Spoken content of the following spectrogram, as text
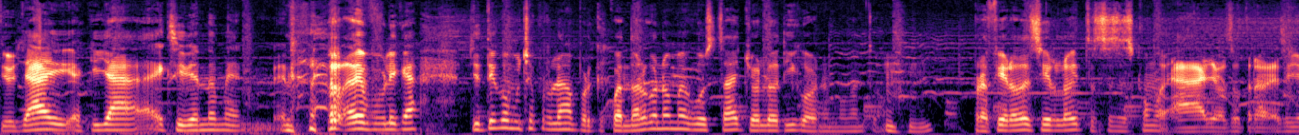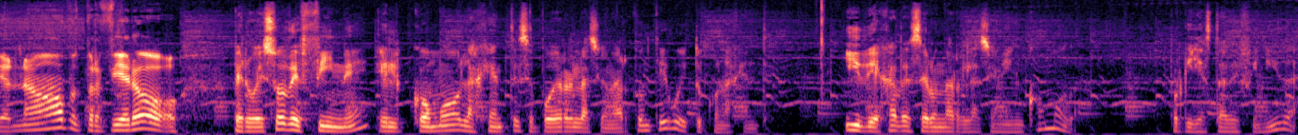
yo ya aquí ya exhibiéndome en, en, la radio pública, yo tengo mucho problema porque cuando algo no me gusta, yo lo digo en el momento. Uh -huh. Prefiero decirlo y entonces es como, ah, ya vas otra vez. Y yo, no, pues prefiero... Pero eso define el cómo la gente se puede relacionar contigo y tú con la gente. Y deja de ser una relación incómoda, porque ya está definida.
